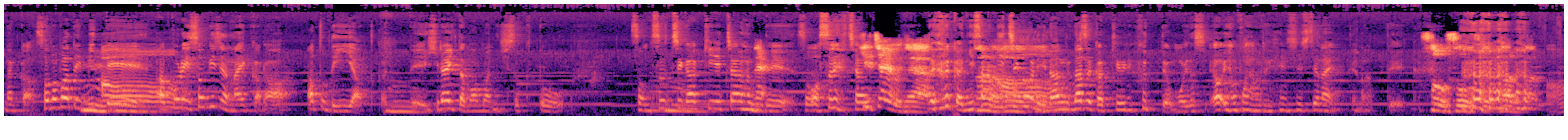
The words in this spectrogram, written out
なんかその場で見て、うんあこれ急ぎじゃないから後でいいやとか言って、うん開いたままにしとくとその通知が消えちゃうんで、うんそう忘れちゃう消えちゃうよでね。なんか23日後になうんなぜか急にふって思い出してあやばい俺返信してないってなってそうそうそう、なるなる。あ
